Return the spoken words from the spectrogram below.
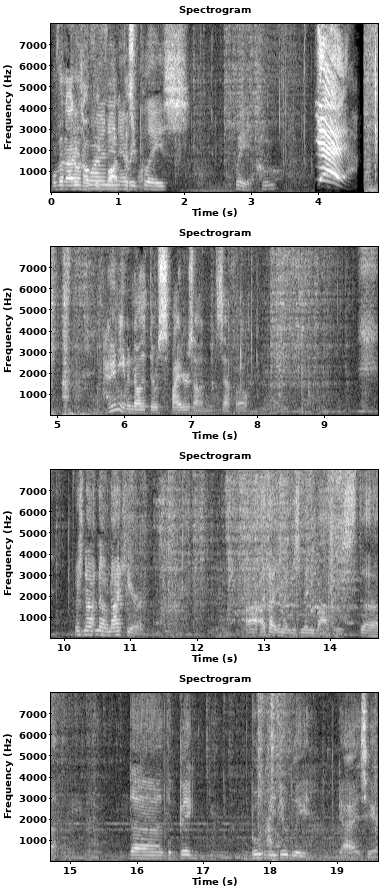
Well, then I don't know if we fought this one fought in every place. Wait. who- I didn't even know that there was spiders on Zeffo. There's not. No, not here. Uh, I thought you meant just mini bosses. The the the big boodly doodly guys here.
